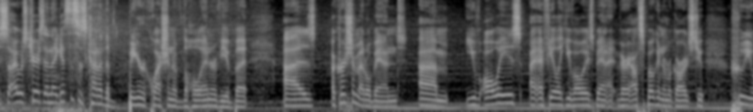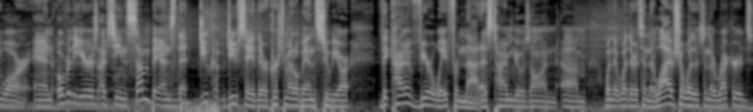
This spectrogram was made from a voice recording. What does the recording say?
so I was curious, and I guess this is kind of the bigger question of the whole interview. But as a Christian metal band, um, you've always, I, feel like you've always been very outspoken in regards to who you are. And over the years, I've seen some bands that do do say they're a Christian metal band. That's who we are. They kind of veer away from that as time goes on. Um, when whether it's in their live show, whether it's in their records,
